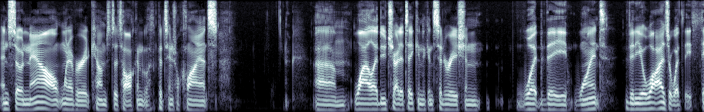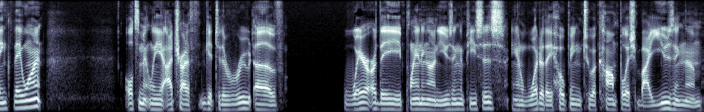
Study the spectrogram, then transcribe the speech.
And so now whenever it comes to talking with potential clients um, while I do try to take into consideration what they want video wise or what they think they want. Ultimately, I try to get to the root of where are they planning on using the pieces and what are they hoping to accomplish by using them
